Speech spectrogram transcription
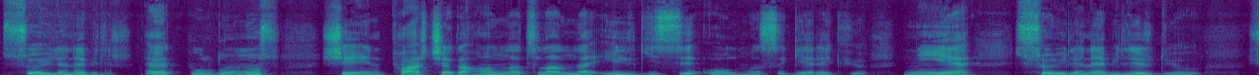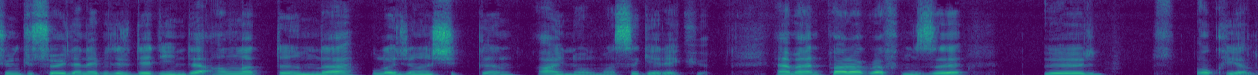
söylenebilir? Evet bulduğumuz şeyin parçada anlatılanla ilgisi olması gerekiyor. Niye? Söylenebilir diyor. Çünkü söylenebilir dediğinde anlattığımda bulacağın şıkkın aynı olması gerekiyor. Hemen paragrafımızı e, okuyalım.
